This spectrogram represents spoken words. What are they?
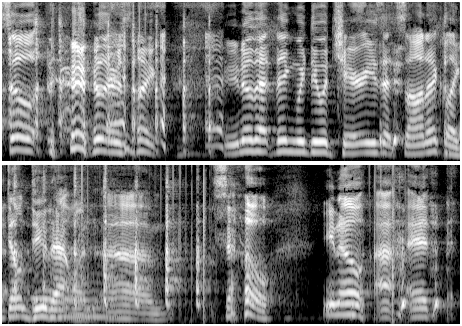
So there's like, you know that thing we do with cherries at Sonic? Like, don't do that one. Um, so, you know, uh, it,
